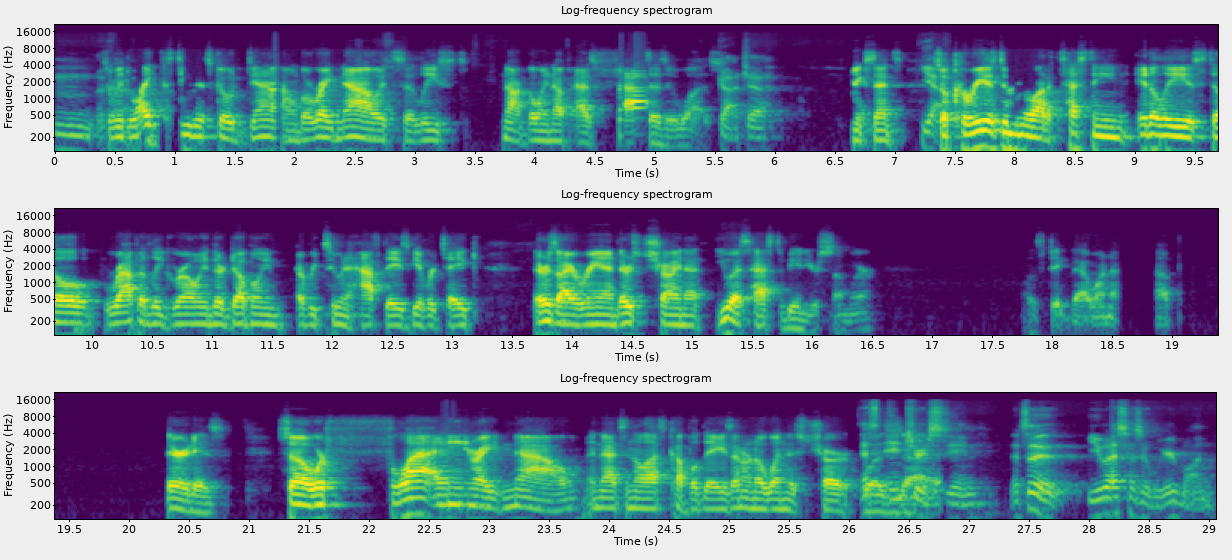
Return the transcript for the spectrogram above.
Mm, So we'd like to see this go down, but right now it's at least not going up as fast as it was. Gotcha. Makes sense. Yeah. So Korea is doing a lot of testing. Italy is still rapidly growing. They're doubling every two and a half days, give or take. There's Iran. There's China. U.S. has to be in here somewhere. Let's dig that one up. There it is. So we're flattening right now, and that's in the last couple days. I don't know when this chart That's was. uh, interesting. That's a U.S. has a weird one.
